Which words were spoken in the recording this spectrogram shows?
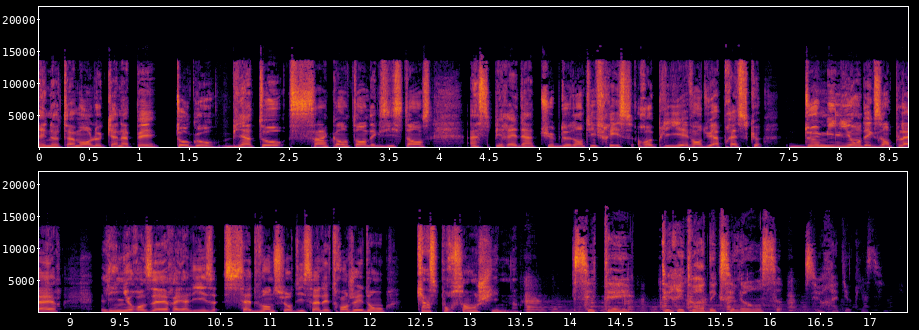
Et notamment le canapé Togo, bientôt 50 ans d'existence, inspiré d'un tube de dentifrice replié vendu à presque 2 millions d'exemplaires. Ligne Rosaire réalise 7 ventes sur 10 à l'étranger, dont 15% en Chine. C'était Territoire d'excellence sur Radio Classique.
